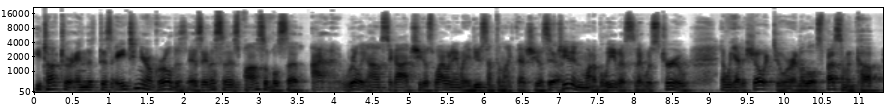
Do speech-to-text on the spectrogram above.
you talk to her, and this 18 year old girl, is, as innocent as possible, said, I really, honest to God, she goes, Why would anybody do something like that? She goes, Yeah. She didn't want to believe us that it was true. And we had to show it to her in a little specimen cup.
